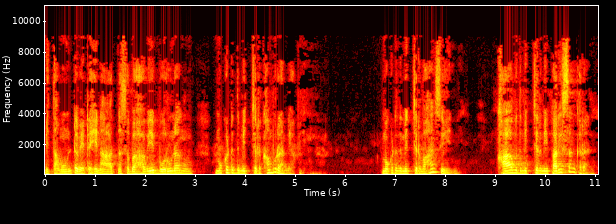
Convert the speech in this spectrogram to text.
මේ tamunට වැටහෙන ආත්ම ස්වභාවය බොරු නම් මොකටද මෙච්චර කඹරන්නේ අපි? මොකටද මෙච්චර මහන්සි වෙන්නේ? කාවද මෙච්චර මේ පරිස්සම් කරන්නේ?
